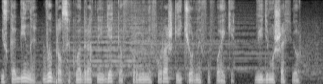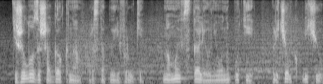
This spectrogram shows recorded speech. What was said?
Из кабины выбрался квадратный дядька в форменной фуражке и черной фуфайке. Видимо, шофер. Тяжело зашагал к нам, растопырив руки. Но мы встали у него на пути, плечом к плечу.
